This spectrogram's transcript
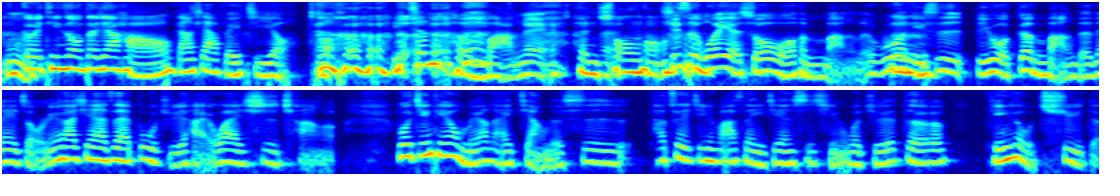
嗯、各位听众大家好。刚下飞机哦，哦，你真的很忙哎、欸，很冲哦。其实我也说我很忙了，不过你是比我更忙的那种，因为他现在在布局海外市场哦。不过今天我们要来讲的是他最近发生一件事情，我觉得挺有趣的，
